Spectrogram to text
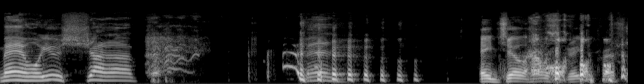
man, will you shut up? Man, Hey Joe, how was the Great Depression?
